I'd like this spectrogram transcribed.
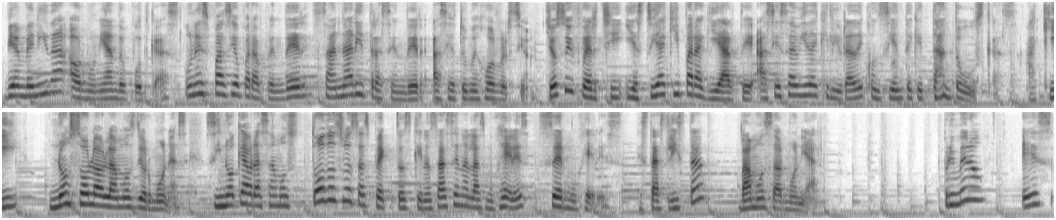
Bienvenida a Hormoneando Podcast, un espacio para aprender, sanar y trascender hacia tu mejor versión. Yo soy Ferchi y estoy aquí para guiarte hacia esa vida equilibrada y consciente que tanto buscas. Aquí no solo hablamos de hormonas, sino que abrazamos todos los aspectos que nos hacen a las mujeres ser mujeres. ¿Estás lista? Vamos a hormonear. Primero, es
